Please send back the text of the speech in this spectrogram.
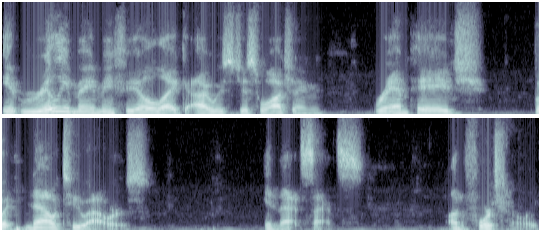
it really made me feel like I was just watching Rampage, but now two hours in that sense. Unfortunately.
